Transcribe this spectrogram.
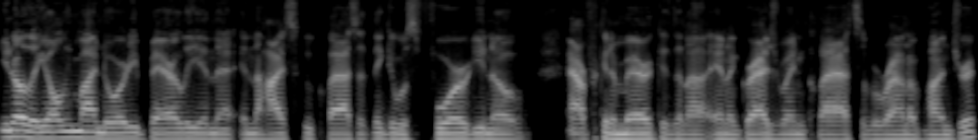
You know, the only minority barely in that in the high school class. I think it was four, you know, African Americans in a, in a graduating class of around a hundred.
